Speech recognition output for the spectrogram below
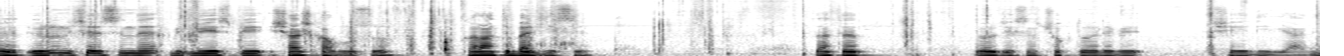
Evet, ürün içerisinde bir USB şarj kablosu, garanti belgesi. Zaten göreceksiniz çok da öyle bir şey değil yani.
